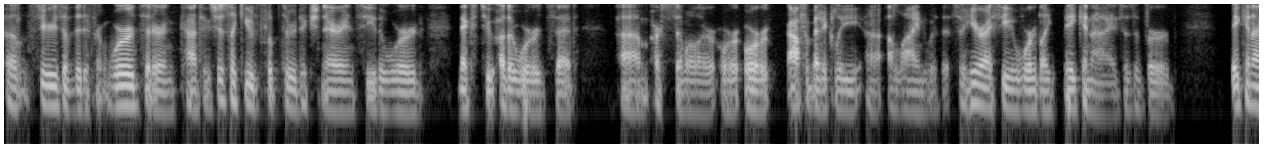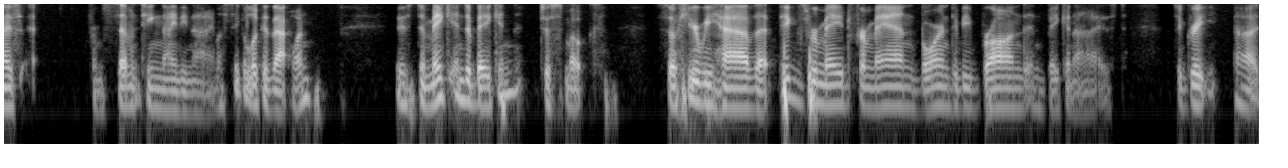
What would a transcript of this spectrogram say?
a series of the different words that are in context, just like you would flip through a dictionary and see the word next to other words that um, are similar or, or alphabetically uh, aligned with it. So here I see a word like baconize as a verb. Baconize from 1799. Let's take a look at that one. It is to make into bacon, to smoke. So here we have that pigs were made for man, born to be brawned and baconized. It's a great uh,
